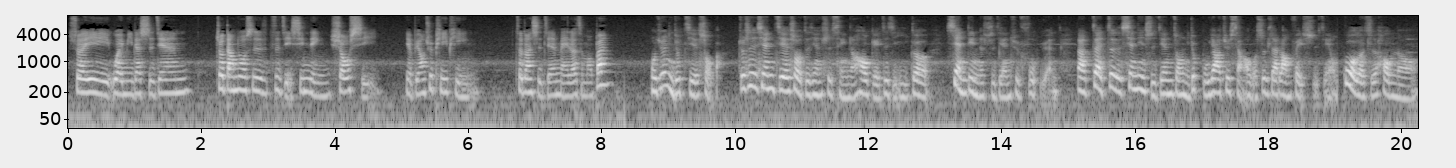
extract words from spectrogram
所以萎靡的时间就当做是自己心灵休息，也不用去批评这段时间没了怎么办？我觉得你就接受吧，就是先接受这件事情，然后给自己一个限定的时间去复原。那在这个限定时间中，你就不要去想哦，我是不是在浪费时间？过了之后呢？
